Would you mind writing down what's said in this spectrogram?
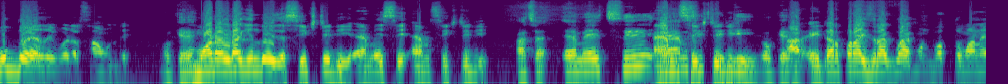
মুগ্ধ হয়ে যাবে এটার সাউন্ডে ওকে মডেলটা কিন্তু ওই যে sixty D MSC M sixty D আচ্ছা এমএইচসি M60D ওকে আর এটার প্রাইস রাখব এখন বর্তমানে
